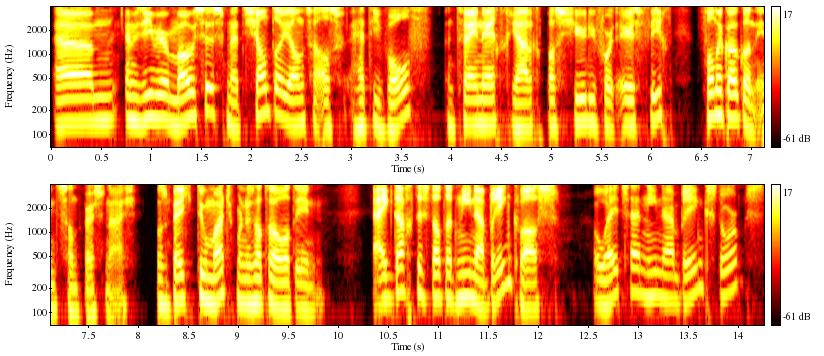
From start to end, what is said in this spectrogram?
Ehm, en we zien weer Moses met Chantal Jansen als Hetty Wolf. Een 92-jarige passagier die voor het eerst vliegt. Vond ik ook wel een interessant personage. Was een beetje too much, maar er zat wel wat in. Ja, ik dacht dus dat het Nina Brink was. Hoe heet zij? Nina Brink Storms?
